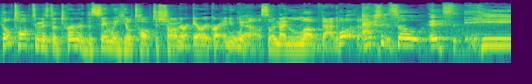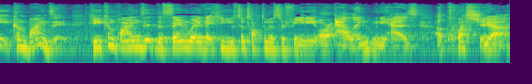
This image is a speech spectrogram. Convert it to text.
he'll talk to Mr. Turner the same way he'll talk to Sean or Eric or anyone Yeah. else. So, and I love that. About Well, them. actually, so it's he combines it. He combines it the same way that he used to talk to Mr. Feeney or Alan when he has a question. Yeah.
